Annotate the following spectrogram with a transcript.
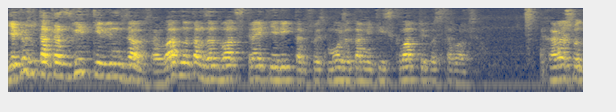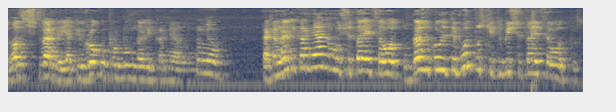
Я кажу, так а звідки він взявся? Ладно, там за 23 рік там щось, може там якийсь клаптик оставався. Хорошо, 24 я півроку пробув на лікарняному. ну. Так а на лікарняному вважається відпуск. Навіть коли ти в відпуску, тобі вважається відпуск.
